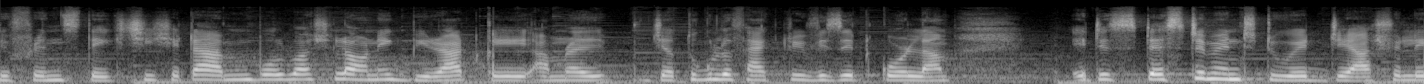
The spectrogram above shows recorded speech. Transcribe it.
ডিফারেন্স দেখছি, সেটা আমি বলব আসলে অনেক বিরাট। আমরা যতগুলো ফ্যাক্টরি ভিজিট করলাম it is testament to it যে আসলে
